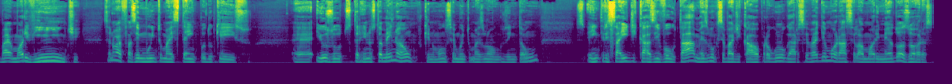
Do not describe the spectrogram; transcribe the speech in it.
vai uma hora e 20. Você não vai fazer muito mais tempo do que isso. É, e os outros treinos também não, porque não vão ser muito mais longos. Então, entre sair de casa e voltar, mesmo que você vá de carro para algum lugar, você vai demorar, sei lá, uma hora e meia, duas horas.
